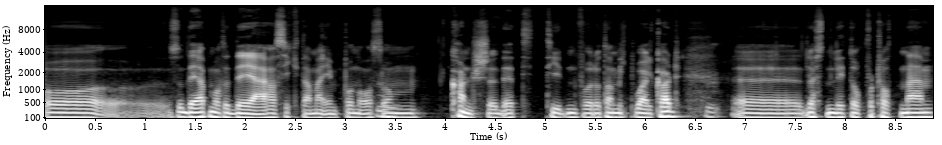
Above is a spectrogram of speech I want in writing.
Og, så det er på en måte det jeg har sikta meg inn på nå som kanskje det er tiden for å ta mitt wildcard. Mm. Eh, løsne litt opp for Tottenham.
